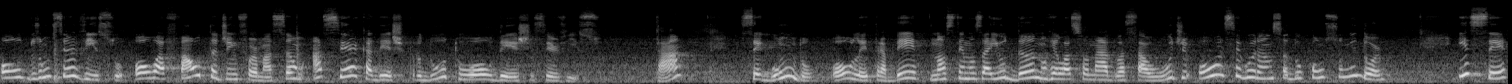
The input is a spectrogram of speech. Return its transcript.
ou de um serviço, ou a falta de informação acerca deste produto ou deste serviço, tá? Segundo, ou letra B, nós temos aí o dano relacionado à saúde ou à segurança do consumidor. E C,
